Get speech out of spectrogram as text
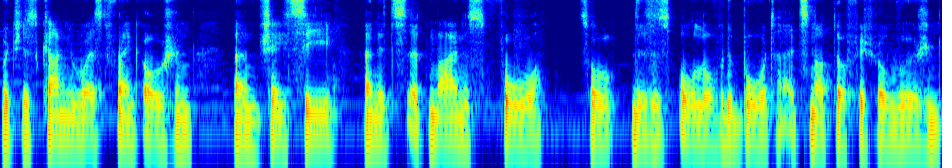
which is Kanye West, Frank Ocean, and Jay-Z, and it's at minus four. So this is all over the board. It's not the official version.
